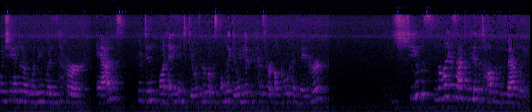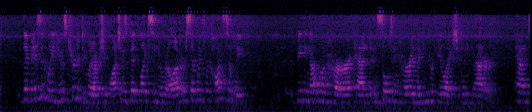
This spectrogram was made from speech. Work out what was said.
when she ended up living with her aunt, who didn't want anything to do with her but was only doing it because her uncle had made her, she was not exactly at the top of the family. They basically used her to do whatever she wanted. She was a bit like Cinderella. Her siblings were constantly beating up on her and insulting her and making her feel like she didn't matter. And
